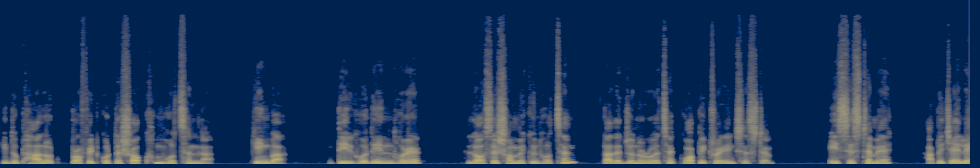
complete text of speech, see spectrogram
কিন্তু ভালো প্রফিট করতে সক্ষম হচ্ছেন না, কিংবা দীর্ঘদিন ধরে লসের সম্মুখীন হচ্ছেন, তাদের জন্য রয়েছে কপি ট্রেডিং সিস্টেম এই সিস্টেমে আপনি চাইলে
